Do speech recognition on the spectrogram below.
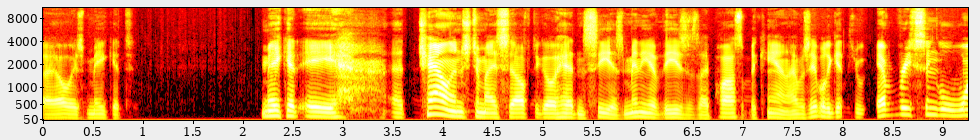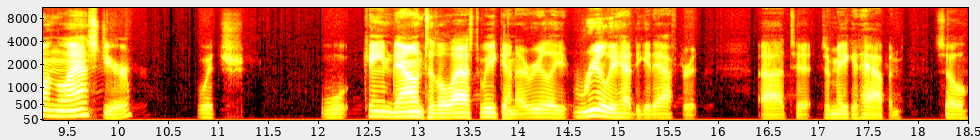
I always make it make it a a challenge to myself to go ahead and see as many of these as I possibly can. I was able to get through every single one last year, which came down to the last weekend. I really, really had to get after it uh, to to make it happen. So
